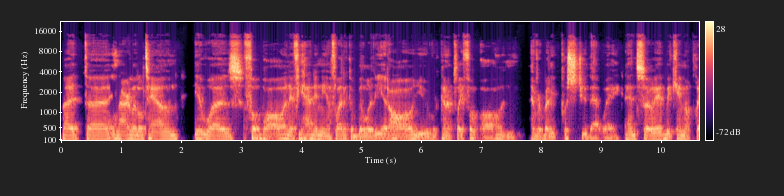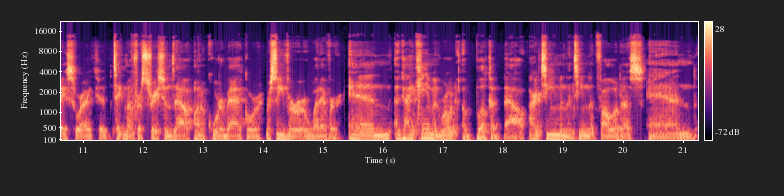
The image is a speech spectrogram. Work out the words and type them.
But uh, in our little town, it was football. And if you had any athletic ability at all, you were going to play football. And everybody pushed you that way. And so it became a place where I could take my frustrations out on a quarterback or receiver or whatever. And a guy came and wrote a book about our team and the team that followed us. And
